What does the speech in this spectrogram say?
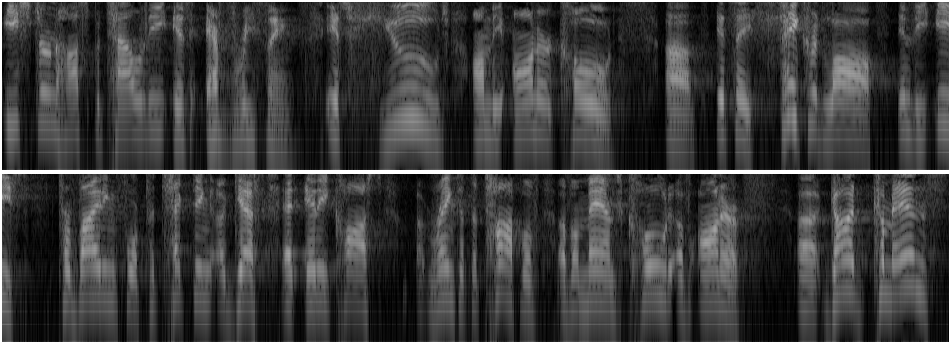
Eastern hospitality is everything. It's huge on the honor code. Uh, it's a sacred law in the East, providing for protecting a guest at any cost, uh, ranked at the top of, of a man's code of honor. Uh, God commands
